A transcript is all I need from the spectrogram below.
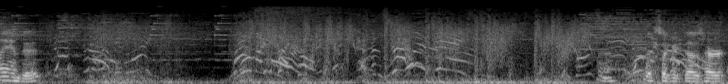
actually land it. Eh, looks like it does hurt.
